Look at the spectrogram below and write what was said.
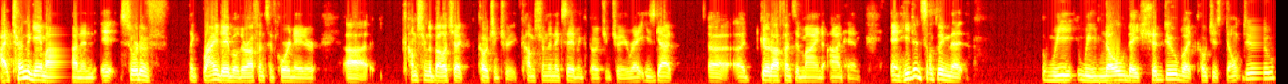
I turned the game on, and it sort of like Brian Daboll, their offensive coordinator, uh, comes from the Belichick coaching tree, comes from the Nick Saban coaching tree, right? He's got uh, a good offensive mind on him, and he did something that we we know they should do, but coaches don't do,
